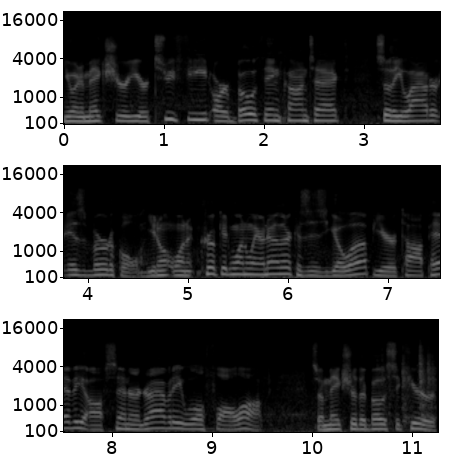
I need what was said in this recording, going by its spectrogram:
You want to make sure your two feet are both in contact so the ladder is vertical. You don't want it crooked one way or another because as you go up, your top heavy off center of gravity will fall off. So make sure they're both secure.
